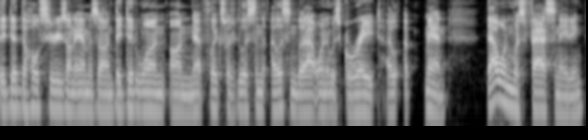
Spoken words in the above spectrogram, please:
they did the whole series on Amazon. They did one on Netflix. Which I listened. I listened to that one. It was great. I, uh, man, that one was fascinating.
